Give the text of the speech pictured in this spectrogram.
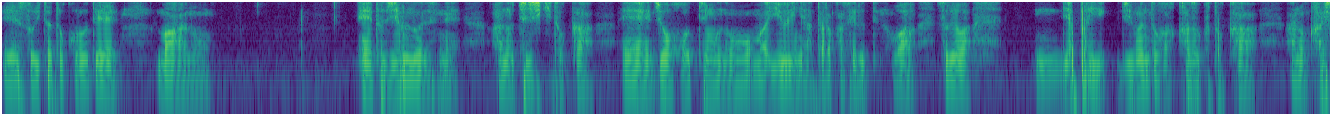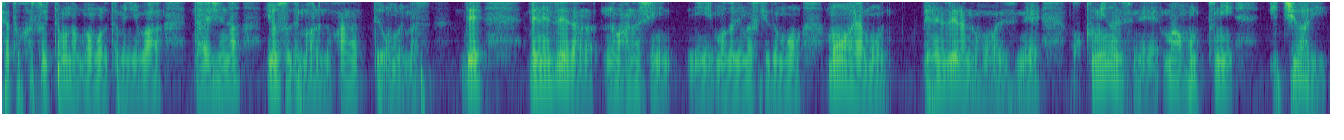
えー、そういったところで、まあ、あの、えっ、ー、と、自分のですね、あの、知識とか、えー、情報っていうものを、まあ、有利に働かせるっていうのは、それは、やっぱり自分とか家族とか、あの、会社とかそういったものを守るためには大事な要素でもあるのかなって思います。で、ベネズエラの話に戻りますけども、もはやもう、ベネズエラの方はですね、国民のですね、まあ本当に1割、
